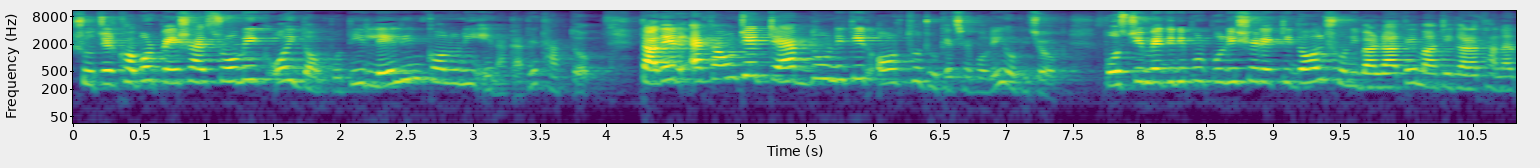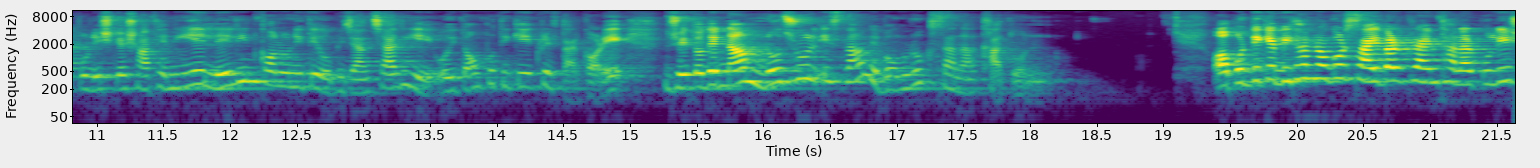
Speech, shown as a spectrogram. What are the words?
সূত্রের খবর, পেশায় শ্রমিক ওই দম্পতি লেলিন কলোনি এলাকাতে থাকত। তাদের অ্যাকাউন্টে ট্যাব দুর্নীতির অর্থ ঢুকেছে বলেই অভিযোগ। পশ্চিম মেদিনীপুর পুলিশের একটি দল শনিবার রাতে মাটিগাড়া থানার পুলিশকে সাথে নিয়ে লেলিন কলোনিতে অভিযান চালিয়ে ওই দম্পতিকে গ্রেফতার করে। ধৃতদের নাম নজরুল ইসলাম এবং রুকসানা খাতুন। অপরদিকে বিধাননগর সাইবার ক্রাইম থানার পুলিশ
